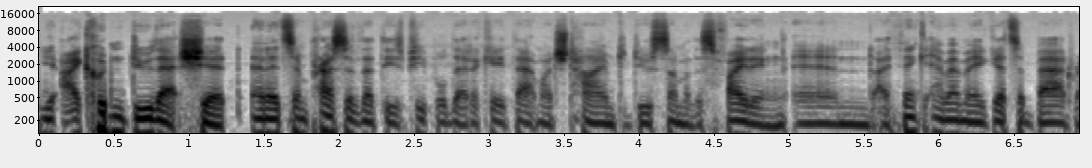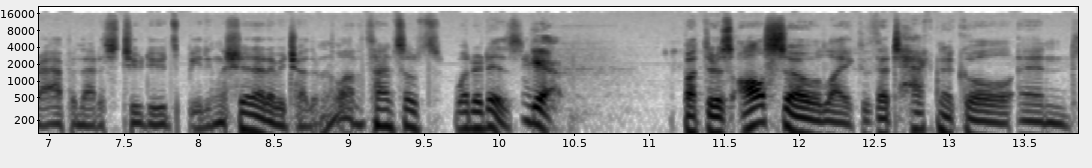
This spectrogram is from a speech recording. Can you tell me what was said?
Yeah, I couldn't do that shit, and it's impressive that these people dedicate that much time to do some of this fighting. And I think MMA gets a bad rap, in that it's two dudes beating the shit out of each other, and a lot of times that's what it is. Yeah, But there's also like the technical and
